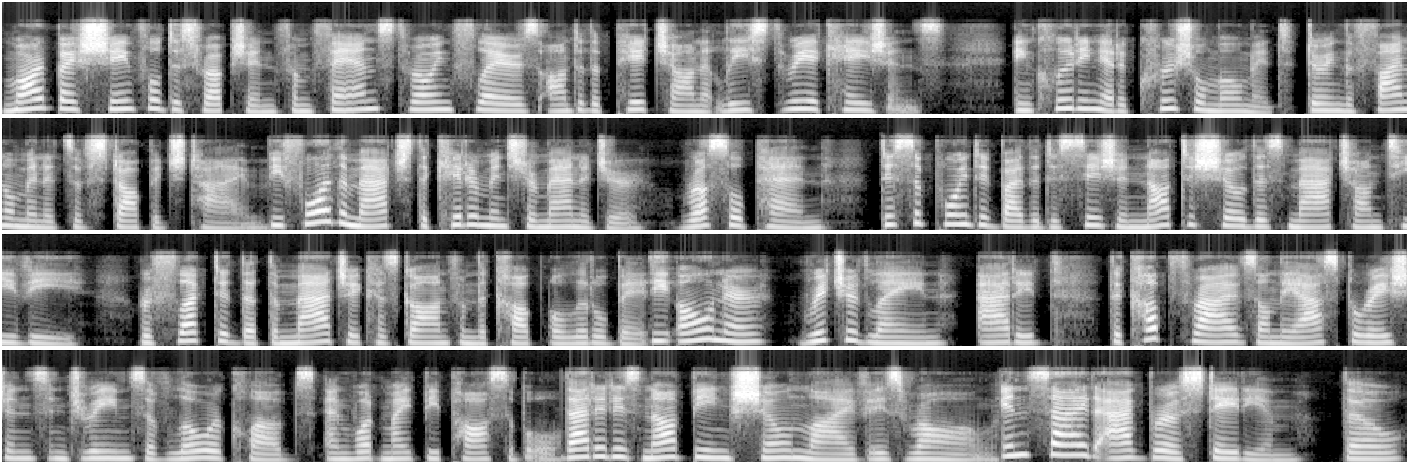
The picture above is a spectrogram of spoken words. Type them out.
marred by shameful disruption from fans throwing flares onto the pitch on at least three occasions, including at a crucial moment during the final minutes of stoppage time. Before the match the Kidderminster manager, Russell Penn, disappointed by the decision not to show this match on TV, reflected that the magic has gone from the cup a little bit. The owner, Richard Lane, added, the cup thrives on the aspirations and dreams of lower clubs and what might be possible. That it is not being shown live is wrong. Inside Aggborough Stadium, though,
